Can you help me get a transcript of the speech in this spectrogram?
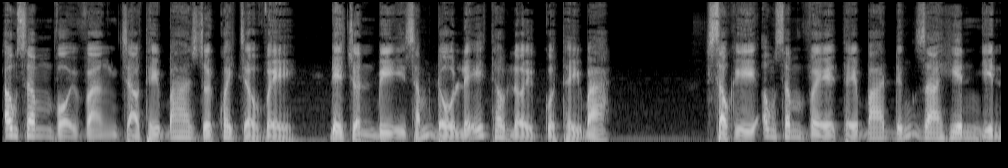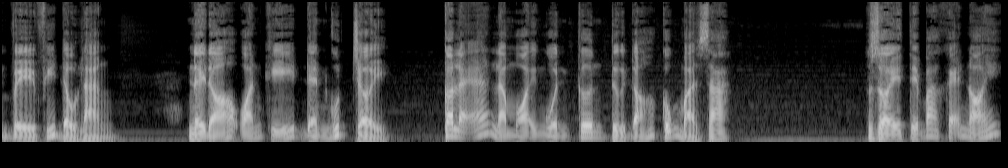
Ông Sâm vội vàng chào thầy ba rồi quay trở về để chuẩn bị sắm đồ lễ theo lời của thầy ba. Sau khi ông Sâm về, thầy ba đứng ra hiên nhìn về phía đầu làng. Nơi đó oán khí đèn ngút trời. Có lẽ là mọi nguồn cơn từ đó cũng mà ra. Rồi thầy ba khẽ nói,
